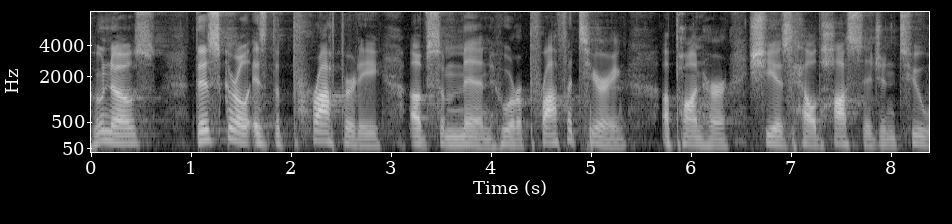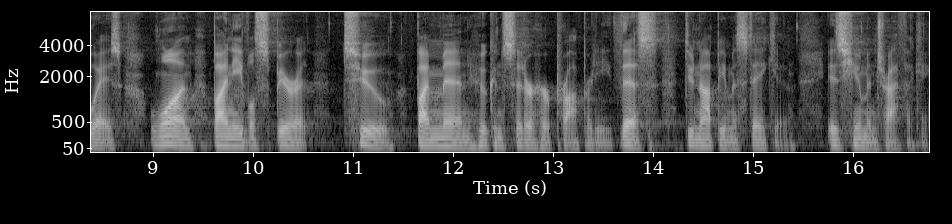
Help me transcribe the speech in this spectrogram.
who knows, this girl is the property of some men who are profiteering upon her. She is held hostage in two ways one, by an evil spirit, two, by men who consider her property. This, do not be mistaken, is human trafficking.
